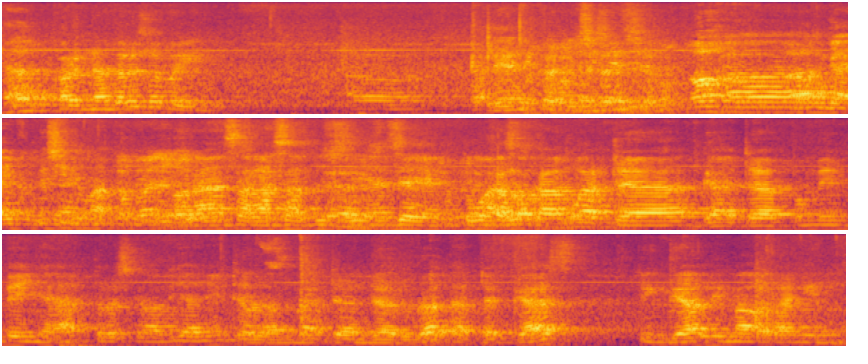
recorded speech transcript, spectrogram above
koordinator siapa ini? Kalian ini koordinator siapa? Oh, enggak ikut ke sini Pak. Orang salah satu sini aja yang ketua. Kalau kamu ada nggak ada pemimpinnya, terus kalian ini dalam keadaan darurat ada gas, tinggal lima orang ini.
